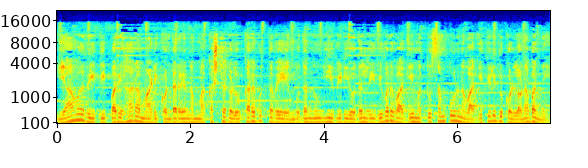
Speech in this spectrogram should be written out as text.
ಯಾವ ರೀತಿ ಪರಿಹಾರ ಮಾಡಿಕೊಂಡರೆ ನಮ್ಮ ಕಷ್ಟಗಳು ಕರಗುತ್ತವೆ ಎಂಬುದನ್ನು ಈ ವಿಡಿಯೋದಲ್ಲಿ ವಿವರವಾಗಿ ಮತ್ತು ಸಂಪೂರ್ಣವಾಗಿ ತಿಳಿದುಕೊಳ್ಳೋಣ ಬನ್ನಿ.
